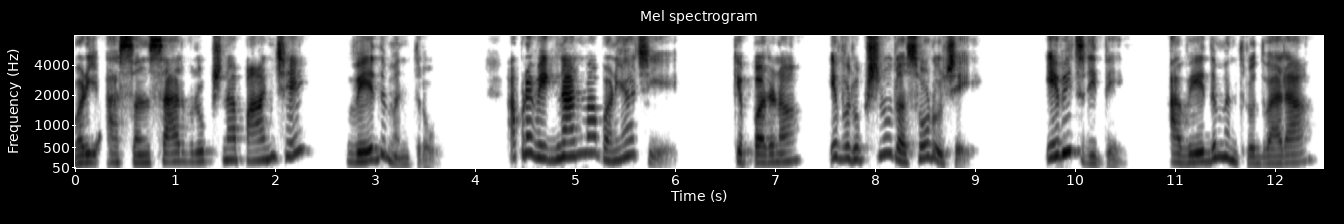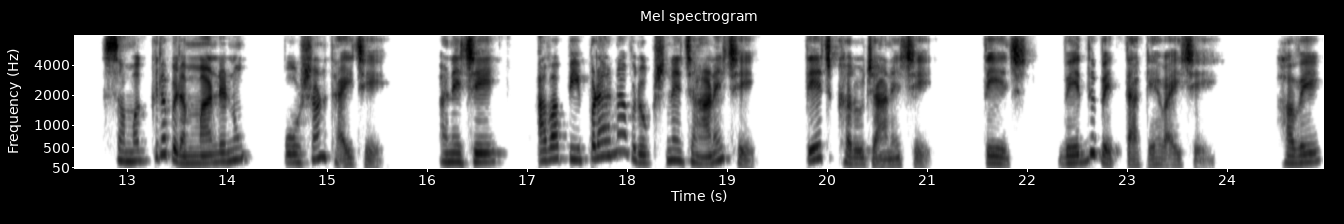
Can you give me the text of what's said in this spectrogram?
વળી આ સંસાર વૃક્ષના પાન છે, વેદ મંત્રો. આપણે વિજ્ઞાનમાં ભણ્યા છીએ કે પર્ણ એ વૃક્ષનું રસોડું છે. એવી જ રીતે આ વેદ મંત્રો દ્વારા સમગ્ર બ્રહ્માંડનું પોષણ થાય છે અને જે આવા પીપળાના વૃક્ષને જાણે છે, તે જ ખરું જાણે છે. તે જ વેદ કહેવાય છે. હવે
